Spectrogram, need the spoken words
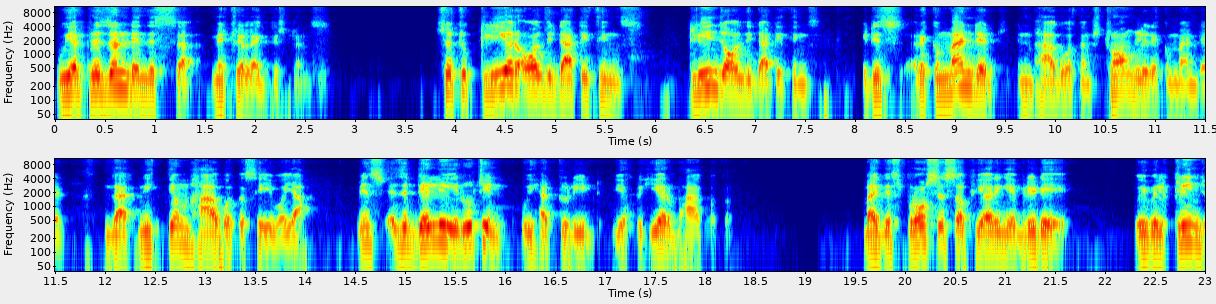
We are present in this uh, material existence. So to clear all the dirty things, cleanse all the dirty things. It is recommended in Bhagavatam, strongly recommended, that Nityam Bhagavata Sevaya means as a daily routine, we have to read, we have to hear Bhagavatam. By this process of hearing every day, we will cleanse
